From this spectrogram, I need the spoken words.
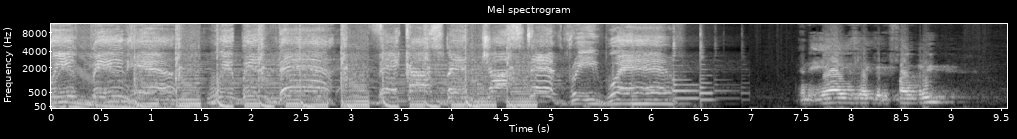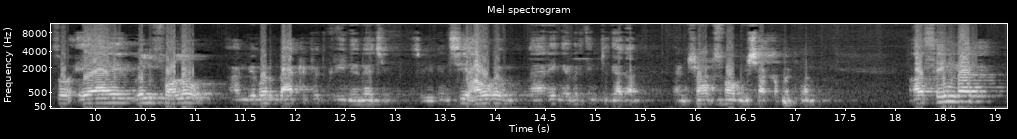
We've been here, everywhere. And AI is like the refinery. So AI will follow and we're going to back it with green energy. So you can see how we're marrying everything together and transform Vishakhapatnam. Uh, saying that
